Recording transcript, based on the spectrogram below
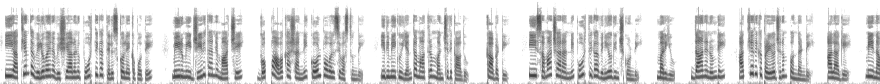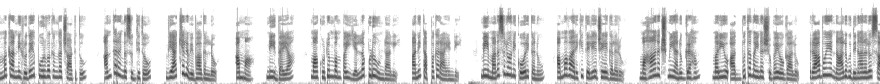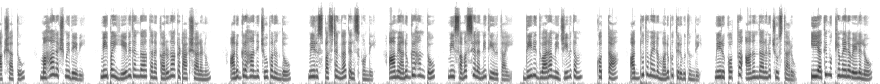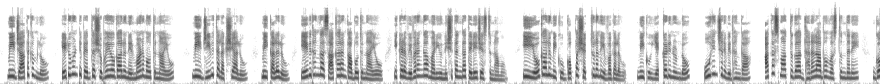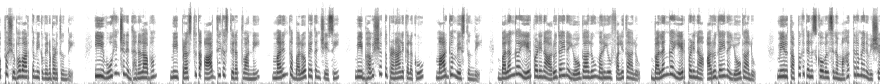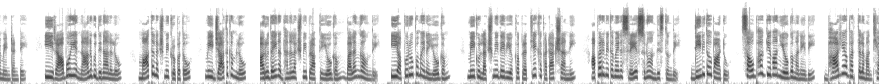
ఈ అత్యంత విలువైన విషయాలను పూర్తిగా తెలుసుకోలేకపోతే మీరు మీ జీవితాన్ని మార్చే గొప్ప అవకాశాన్ని కోల్పోవలసి వస్తుంది. ఇది మీకు ఎంతమాత్రం మంచిది కాదు. కాబట్టి ఈ సమాచారాన్ని పూర్తిగా వినియోగించుకోండి. మరియు దాని నుండి అత్యధిక ప్రయోజనం పొందండి. అలాగే మీ నమ్మకాన్ని హృదయపూర్వకంగా చాటుతూ అంతరంగ శుద్ధితో వ్యాఖ్యల విభాగంలో అమ్మా నీ దయ మా కుటుంబంపై ఎల్లప్పుడూ ఉండాలి అని తప్పక రాయండి. మీ మనసులోని కోరికను అమ్మవారికి తెలియజేయగలరు. మహాలక్ష్మి అనుగ్రహం మరియు అద్భుతమైన శుభయోగాలు. రాబోయే నాలుగు దినాలలో సాక్షాత్తు మహాలక్ష్మీదేవి మీపై ఏ విధంగా తన కరుణాకటాక్షాలను అనుగ్రహాన్ని చూపనుందో మీరు స్పష్టంగా తెలుసుకోండి. ఆమె అనుగ్రహంతో మీ సమస్యలన్నీ తీరుతాయి. దీని ద్వారా మీ జీవితం కొత్త అద్భుతమైన మలుపు తిరుగుతుంది. మీరు కొత్త ఆనందాలను చూస్తారు. ఈ అతి ముఖ్యమైన వేళలో మీ జాతకంలో ఎటువంటి పెద్ద శుభయోగాలు నిర్మాణమవుతున్నాయో మీ జీవిత లక్ష్యాలు మీ కలలు ఏ విధంగా సాకారం కాబోతున్నాయో ఇక్కడ వివరంగా మరియు నిశితంగా తెలియజేస్తున్నాము. ఈ యోగాలు మీకు గొప్ప శక్తులను ఇవ్వగలవు. మీకు ఎక్కడి నుండో ఊహించని విధంగా అకస్మాత్తుగా ధనలాభం వస్తుందనే గొప్ప శుభవార్త మీకు వినబడుతుంది. ఈ ఊహించని ధనలాభం మీ ప్రస్తుత ఆర్థిక స్థిరత్వాన్ని మరింత బలోపేతం చేసి మీ భవిష్యత్తు ప్రణాళికలకు మార్గం వేస్తుంది. బలంగా ఏర్పడిన అరుదైన యోగాలు మరియు ఫలితాలు బలంగా ఏర్పడిన అరుదైన యోగాలు. మీరు తప్పక తెలుసుకోవలసిన మహత్తరమైన విషయమేంటంటే ఈ రాబోయే నాలుగు దినాలలో మాతలక్ష్మీ కృపతో మీ జాతకంలో అరుదైన ధనలక్ష్మీ ప్రాప్తి యోగం బలంగా ఉంది. ఈ అపురూపమైన యోగం మీకు లక్ష్మీదేవి యొక్క ప్రత్యేక కటాక్షాన్ని అపరిమితమైన శ్రేయస్సును అందిస్తుంది. దీనితో పాటు సౌభాగ్యవాన్ యోగం అనేది భార్యాభర్తల మధ్య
